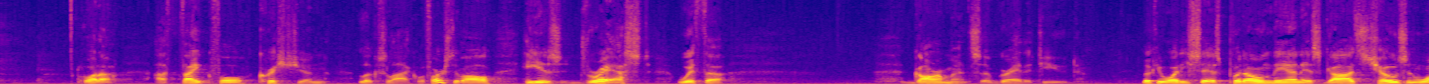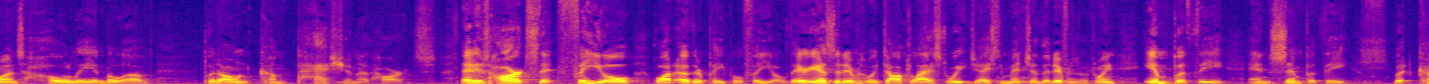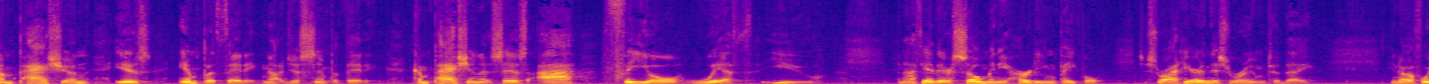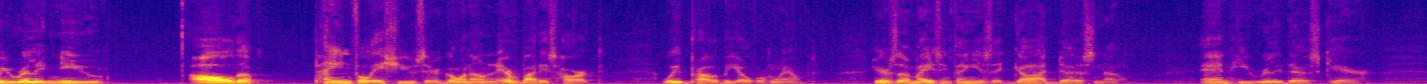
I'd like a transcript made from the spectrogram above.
what a, a thankful Christian looks like. Well, first of all, he is dressed with the garments of gratitude. Look at what he says. Put on then, as God's chosen ones, holy and beloved, put on compassionate hearts. That is, hearts that feel what other people feel. There is a difference. We talked last week, Jason mentioned the difference between empathy and sympathy, but compassion is empathetic, not just sympathetic. Compassion that says, I feel with you. And I you, there are so many hurting people just right here in this room today. You know, if we really knew all the painful issues that are going on in everybody's heart, we'd probably be overwhelmed. Here's the amazing thing is that God does know, and he really does care.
